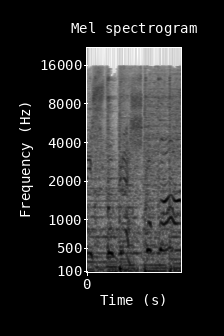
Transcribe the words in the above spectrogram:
ništu grešku ponovim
